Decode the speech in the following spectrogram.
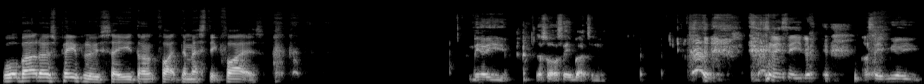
What about those people who say you don't fight domestic fighters? me or you? That's what I say back to them. they say you know, I say me or you.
